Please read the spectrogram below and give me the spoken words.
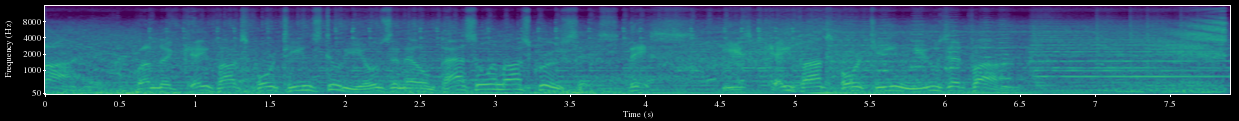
Live from the KFOX 14 studios in El Paso and Las Cruces, this is KFOX 14 News at 5.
